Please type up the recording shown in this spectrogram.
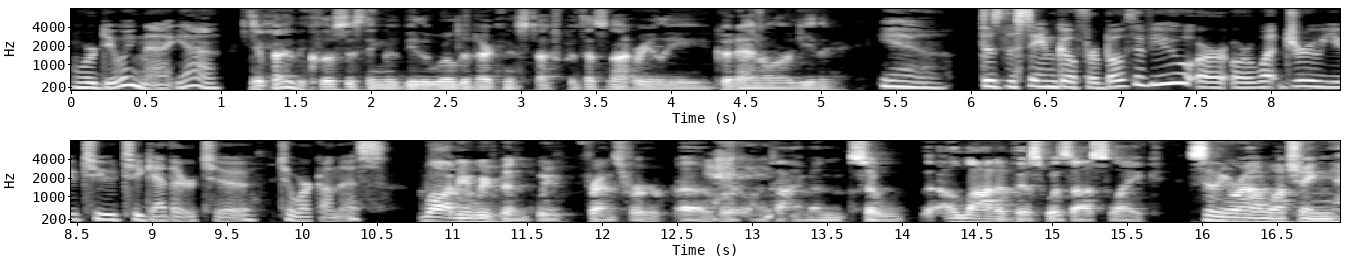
were doing that. Yeah. Yeah, probably the closest thing would be the World of Darkness stuff, but that's not really a good analog either. Yeah. Does the same go for both of you, or, or what drew you two together to, to work on this? Well, I mean, we've been we've friends for a very long time, and so a lot of this was us like sitting around watching,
